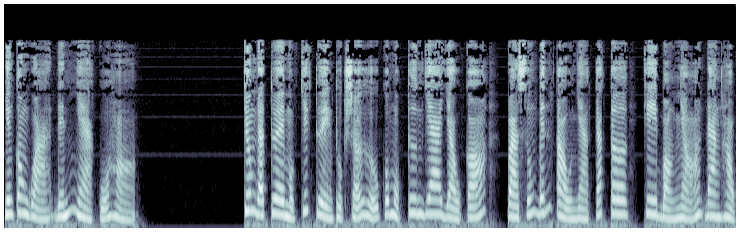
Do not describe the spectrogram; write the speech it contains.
những con quạ đến nhà của họ. Chúng đã thuê một chiếc thuyền thuộc sở hữu của một thương gia giàu có và xuống bến tàu nhà Carter khi bọn nhỏ đang học.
